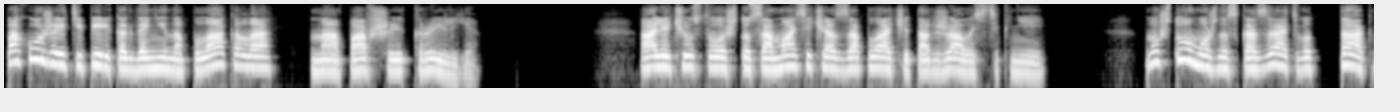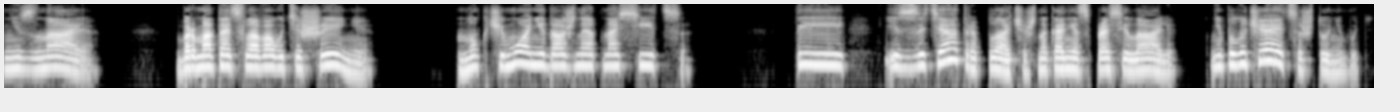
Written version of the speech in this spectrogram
похожее теперь, когда Нина плакала, на опавшие крылья. Аля чувствовала, что сама сейчас заплачет от жалости к ней. Ну что можно сказать, вот так, не зная? Бормотать слова утешения? Но к чему они должны относиться? Ты из-за театра плачешь, — наконец спросила Аля. Не получается что-нибудь?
